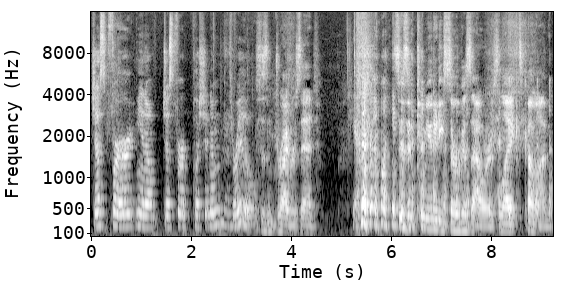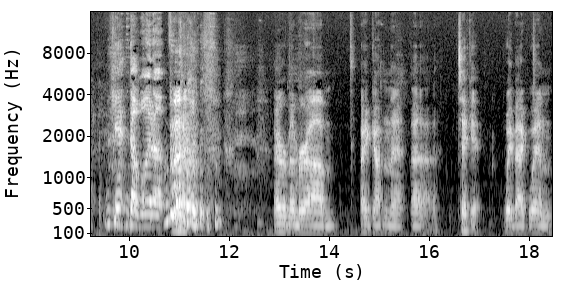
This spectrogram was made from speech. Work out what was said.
just for you know, just for pushing them through. This isn't driver's ed. Yeah. This isn't community service hours. Like, come on. You can't double it up. Yeah. I remember um, I had gotten that uh, ticket way back when.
